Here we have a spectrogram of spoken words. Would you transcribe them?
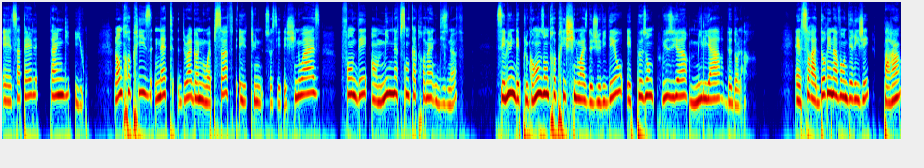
et elle s'appelle Tang Yu. L'entreprise NetDragon Websoft est une société chinoise fondée en 1999. C'est l'une des plus grandes entreprises chinoises de jeux vidéo et pesant plusieurs milliards de dollars. Elle sera dorénavant dirigée par un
